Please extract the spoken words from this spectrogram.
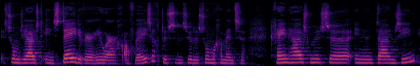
soms juist in steden weer heel erg afwezig. Dus dan zullen sommige mensen geen huismussen in hun tuin zien.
